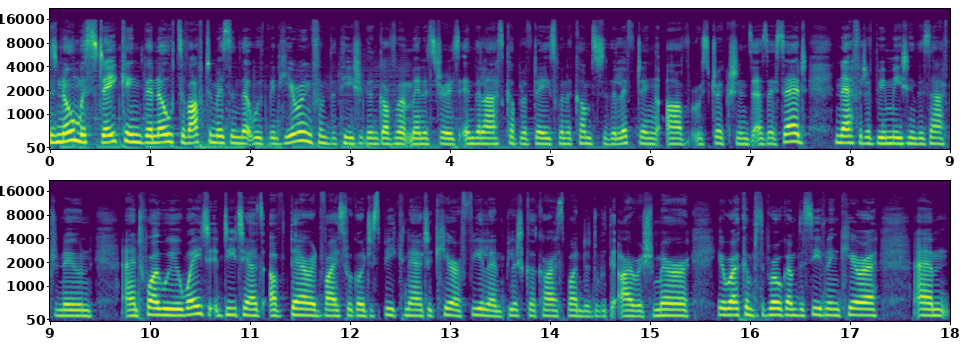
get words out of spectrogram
There's no mistaking the notes of optimism that we've been hearing from the Taoiseach and government ministers in the last couple of days when it comes to the lifting of restrictions. As I said, NPHET have been meeting this afternoon, and while we await details of their advice, we're going to speak now to Ciara Phelan, political correspondent with the Irish Mirror. You're welcome to the programme this evening, Ciara. Um,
